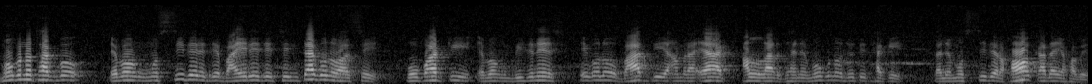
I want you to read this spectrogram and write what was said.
মগ্ন থাকব এবং মসজিদের যে বাইরে যে চিন্তাগুলো আছে প্রপার্টি এবং বিজনেস এগুলো বাদ দিয়ে আমরা এক আল্লাহর ধ্যানে মগ্ন যদি থাকি, তাহলে মসজিদের হক আদায় হবে।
